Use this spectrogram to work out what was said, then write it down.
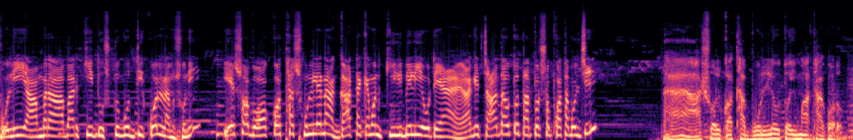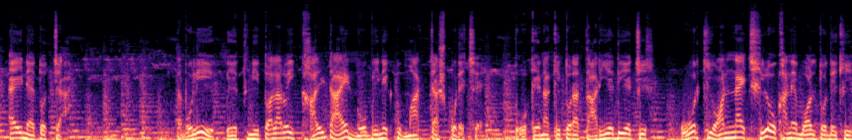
বলি, আমরা আবার কি দুষ্টু বুদ্ধি করলাম শুনি? এসব অকথা শুনলে না গাটা কেমন কিলবেলিয়ে ওঠে। হ্যাঁ আগে চা দাও তো, তারপর সব কথা বলছি। হ্যাঁ আসল কথা বললেও তো এই মাথা গরম। এই নে তোর চা। তা বলি পেতনি তলার ওই খালটায় নবীন একটু মাছ চাষ করেছে। তোকে নাকি তোরা তাড়িয়ে দিয়েছিস? ওর কি অন্যায় ছিল ওখানে বল তো দেখি।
